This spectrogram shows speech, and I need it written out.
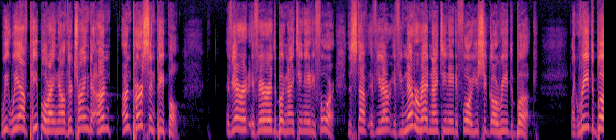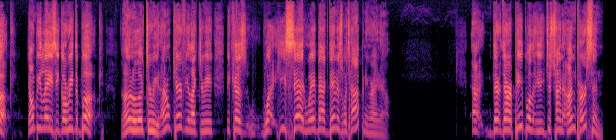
we, we have people right now, they're trying to un, unperson people. If you ever if you ever read the book 1984, the stuff if you ever if you never read 1984, you should go read the book. Like read the book. Don't be lazy, go read the book. I don't like to read. I don't care if you like to read because what he said way back then is what's happening right now. Uh, there, there are people that you're just trying to unperson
